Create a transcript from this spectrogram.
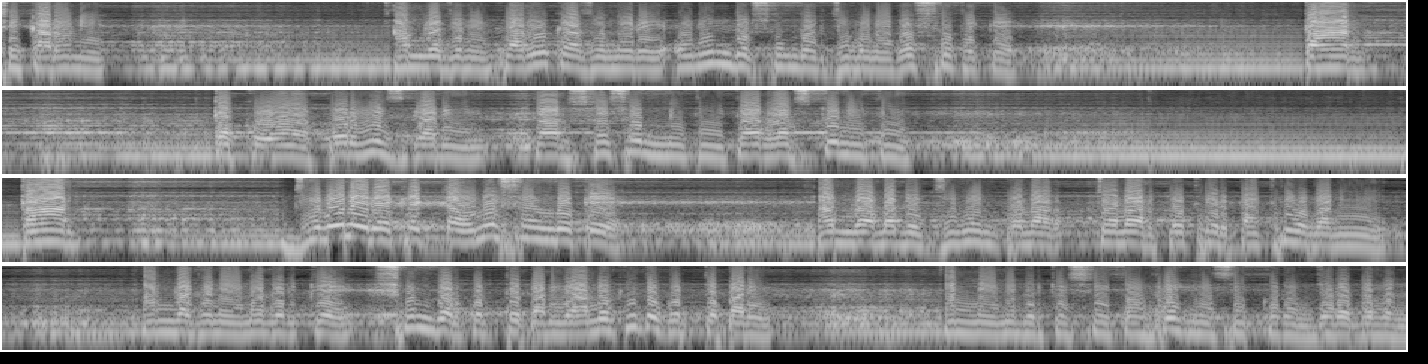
সে কারণে আমরা যেন ফারুক আজমের এই অনিন্দ সুন্দর জীবন আদর্শ থেকে তার তকোয়া, পরহেজগারি, তার শাসন নীতি তার রাষ্ট্রনীতি, তার জীবনের এক একটা অনুষঙ্গকে আমরা আমাদের জীবন চলার চলার পথের পাথেয় বানিয়ে আমরা যেন আমাদেরকে সুন্দর করতে পারি, আলোকিত করতে পারি, আল্লাহ আমাদেরকে সেই তৌফিক নসিব করুন, জোরে বলেন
